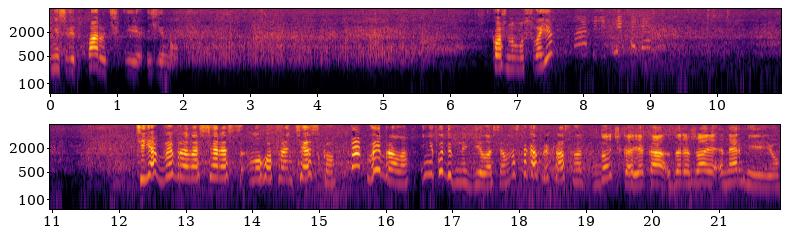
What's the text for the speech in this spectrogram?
ніж від парочки жінок. Кожному своє. Чи я б вибрала ще раз мого Франческо? Так, вибрала. І нікуди б не ділася. У нас така прекрасна дочка, яка заряджає енергією.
